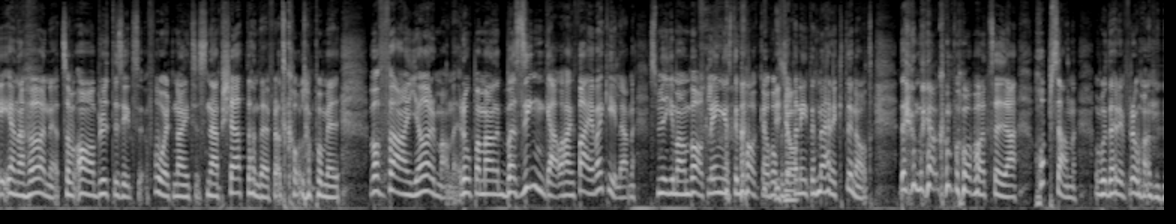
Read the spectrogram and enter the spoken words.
i ena hörnet som avbryter sitt Fortnite-snapchattande för att kolla på mig. Vad fan gör man? Ropar man bazinga och high-fivar killen? Smyger man baklänges tillbaka och hoppas Ja. att han inte märkte något? Det enda jag kom på var att säga hoppsan och gå därifrån.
